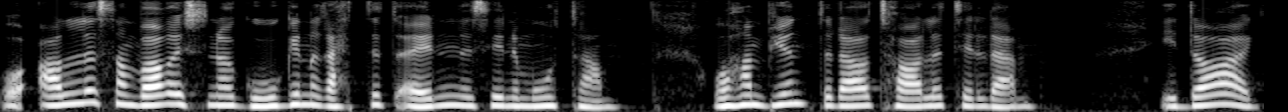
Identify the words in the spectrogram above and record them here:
og alle som var i synagogen, rettet øynene sine mot ham. Og han begynte da å tale til dem. I dag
